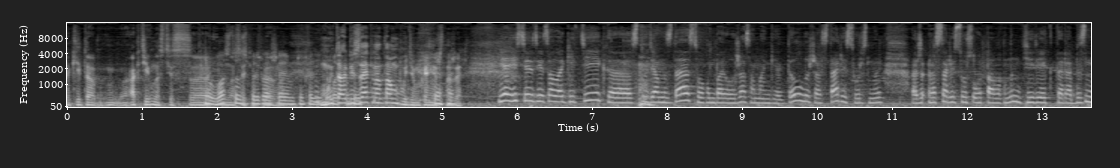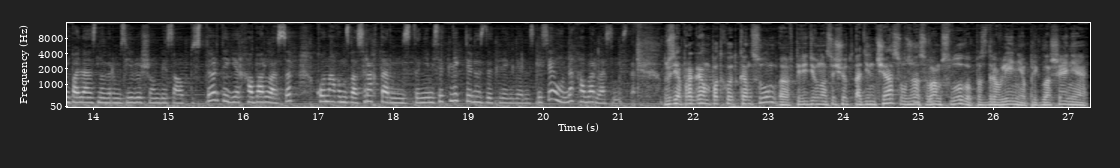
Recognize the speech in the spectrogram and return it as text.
какие-то м, активности с э, Ну, вас именно с тоже этим приглашаем связанные. приходить Мы-то посмотреть. обязательно там будем, конечно же. иә естеріңізге сала кетейік ә, студиямызда соғымбай олжас амангелдіұлы жастар ресурсының ә, ж- жастар ресурс орталығының директоры біздің байланыс нөміріміз елу үш он бес алпыс төрт егер хабарласып қонағымызға сұрақтарыңызды немесе тілектеріңізді тілегілеріңіз келсе онда хабарласыңыздар Друзья, программа подходит к концу. Э, Впереди у нас еще один час. Улжас, вам слово, поздравления, приглашение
